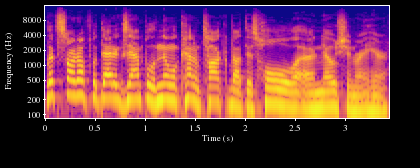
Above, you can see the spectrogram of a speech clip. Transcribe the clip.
let's start off with that example, and then we'll kind of talk about this whole uh, notion right here.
